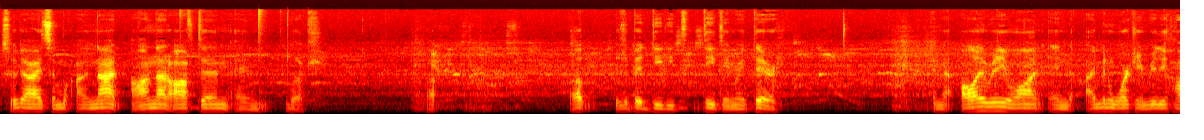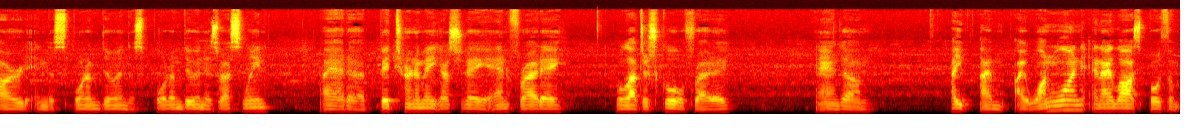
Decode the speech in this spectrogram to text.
So guys, I'm, I'm not on that often, and look. Oh, oh there's a bit DD thing right there. And all I really want, and I've been working really hard in the sport I'm doing. The sport I'm doing is wrestling. I had a big tournament yesterday and Friday. Well, after school Friday, and um, I I I won one and I lost both of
